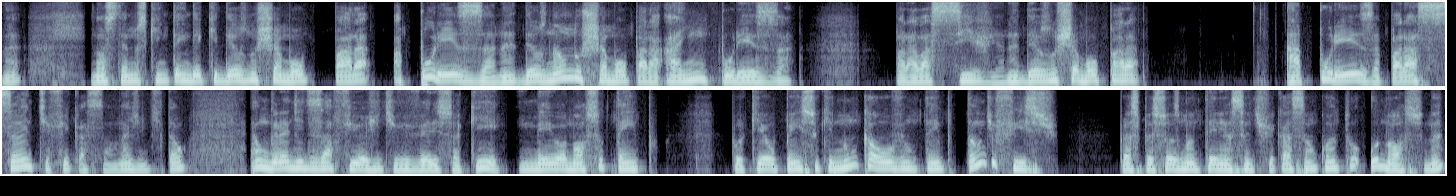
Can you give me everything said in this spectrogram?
né? Nós temos que entender que Deus nos chamou para a pureza, né? Deus não nos chamou para a impureza, para a lascívia, né? Deus nos chamou para a pureza, para a santificação, né, gente? Então, é um grande desafio a gente viver isso aqui em meio ao nosso tempo, porque eu penso que nunca houve um tempo tão difícil para as pessoas manterem a santificação quanto o nosso, né?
